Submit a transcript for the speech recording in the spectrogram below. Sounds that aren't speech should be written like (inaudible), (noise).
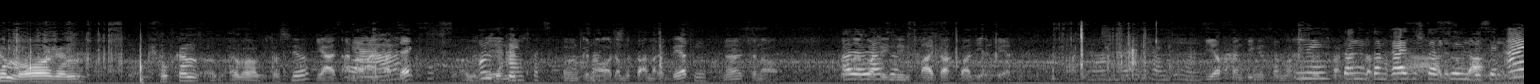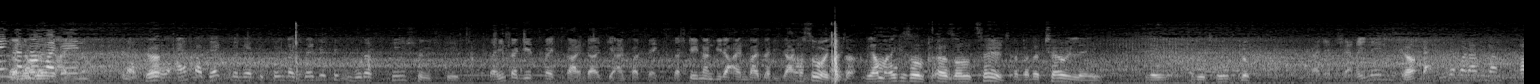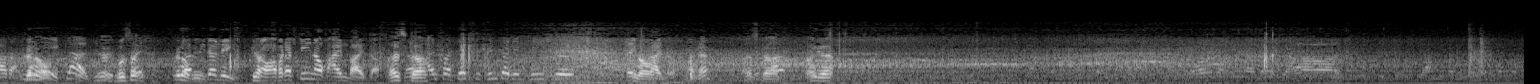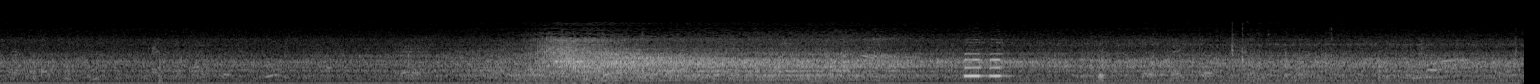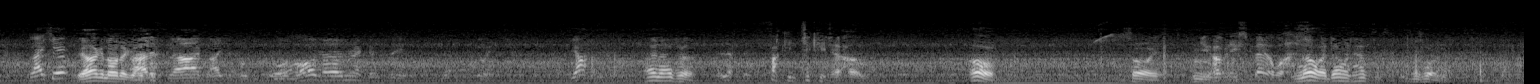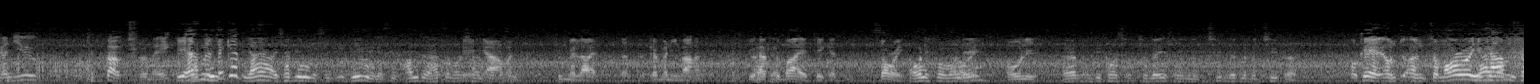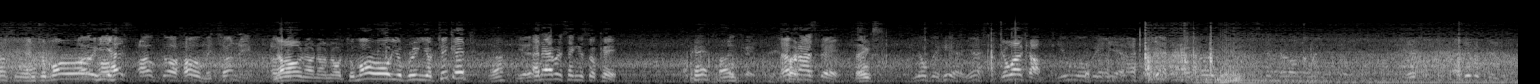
Guten Morgen. Gucken, also einmal habe ich das hier. Ja, ist einmal Ja. einfach 6. Und ein. Und genau, da musst du einmal entwerten. Ne? Genau. So, Also, einfach also- den, den Freitag quasi entwerten. Ja, kein Ding. Ihr habt kein Ding, dann machen wir Nee, das dann, dann reise ich das Alles so ein klar. bisschen ein, dann Genau, haben wir den. Genau. Ja. So Einfahrt 6, wenn wir jetzt die Kölner Quelle finden, wo das T-Schild steht. Dahinter geht es rechts rein, da ist die Einfahrt 6. Da stehen dann wieder Einweiser, die sagen. Ach so, ich hatte, wir haben eigentlich so ein, äh, so ein Zelt bei der Cherry Lane, den Abiturclub. Bei Lane? Ja. Das ist aber dann ganz gerade. Genau. Nee, klar. Sie Ja, ich muss da- rechts, genau, dann wie- wieder links. Ja. Genau, aber da stehen auch Einweiser. Alles klar. Einfahrt 6 ist hinter dem T-Schild. Rechts Genau. rein ne? Alles klar, danke. Ja, genau der gleiche. Alles klar, gleiche Position. Morgen. Ja. Hi Nigel. fucking ticket at home. Oh, sorry. Do you have any spare ones? No, I don't have this, one. Can you vouch for me? He has a ticket? Ja, ja, ich habe ihm das gegeben, das Amt, er hat aber wahrscheinlich Ja, aber tut mir leid, das können wir nicht machen. You have to buy a ticket. Sorry. Only for one Sorry. day? Only. Uh, because today is a little, cheap, little bit cheaper. Okay, and, and tomorrow he Yeah, yeah, comes, because we and tomorrow I'll, he has... I'll go home. It's only. No, no, no, no. Tomorrow you bring your ticket Yeah? Yes. and everything is okay. Okay, fine. Okay. Have a nice day. Thanks. You'll be here, yes? You're welcome. You will be here. yes, I know you put the on the window. Yes, I'll give it to you.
